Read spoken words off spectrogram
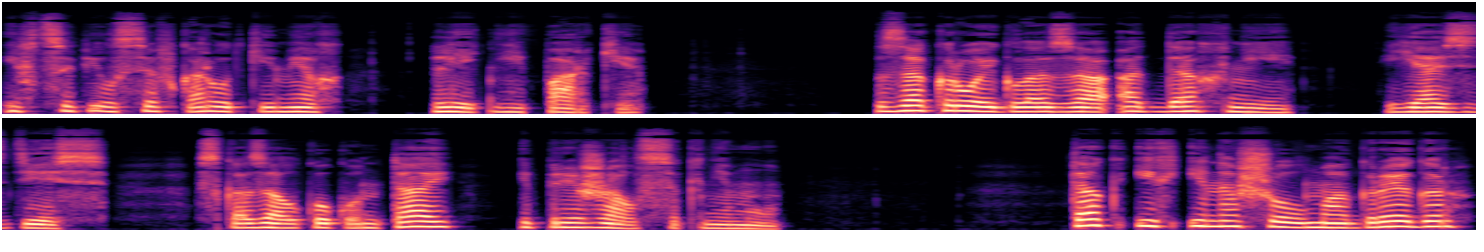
и вцепился в короткий мех летней парки. «Закрой глаза, отдохни. Я здесь», — сказал Кокунтай и прижался к нему. Так их и нашел Макгрегор,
